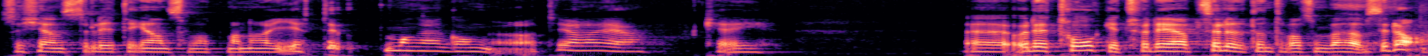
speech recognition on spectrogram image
så känns det lite grann som att man har gett upp många gånger. Att ja, ja, okej. Okay. Eh, och det är tråkigt för det är absolut inte vad som behövs idag.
